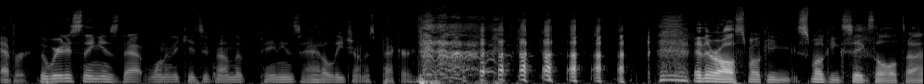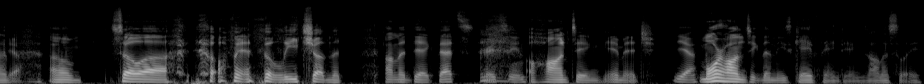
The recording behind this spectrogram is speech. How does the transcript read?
ever. The weirdest thing is that one of the kids who found the paintings had a leech on his pecker. and they're all smoking smoking cigs the whole time. Yeah. Um. So, uh, oh man, the leech on the on the dick. That's Great scene. a haunting image. Yeah. More haunting than these cave paintings, honestly.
